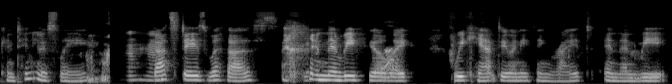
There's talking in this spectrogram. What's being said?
continuously, mm-hmm. that stays with us. and then we feel like we can't do anything right. And then we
